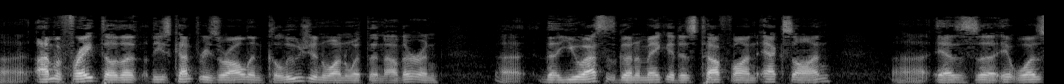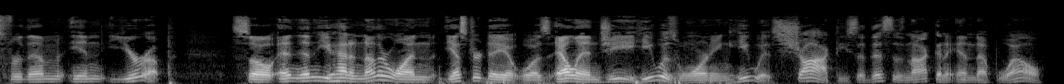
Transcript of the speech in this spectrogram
Uh, I'm afraid, though, that these countries are all in collusion one with another, and uh, the U.S. is going to make it as tough on Exxon uh, as uh, it was for them in Europe. So, and then you had another one yesterday. It was LNG. He was warning. He was shocked. He said, "This is not going to end up well."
